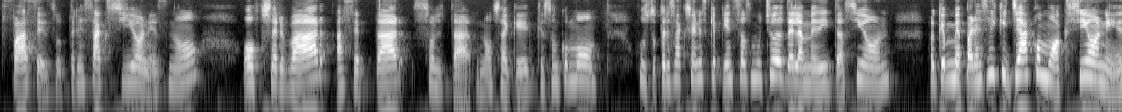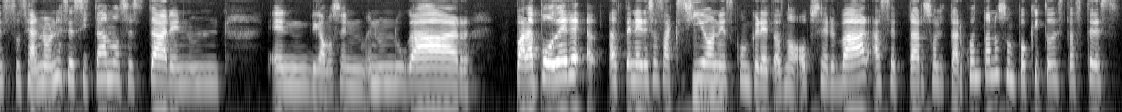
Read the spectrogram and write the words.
fases o tres acciones, ¿no? Observar, aceptar, soltar, ¿no? O sea, que, que son como justo tres acciones que piensas mucho desde la meditación, porque me parece que ya como acciones, o sea, no necesitamos estar en un, en, digamos, en, en un lugar para poder eh, tener esas acciones concretas, ¿no? Observar, aceptar, soltar. Cuéntanos un poquito de estas tres,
